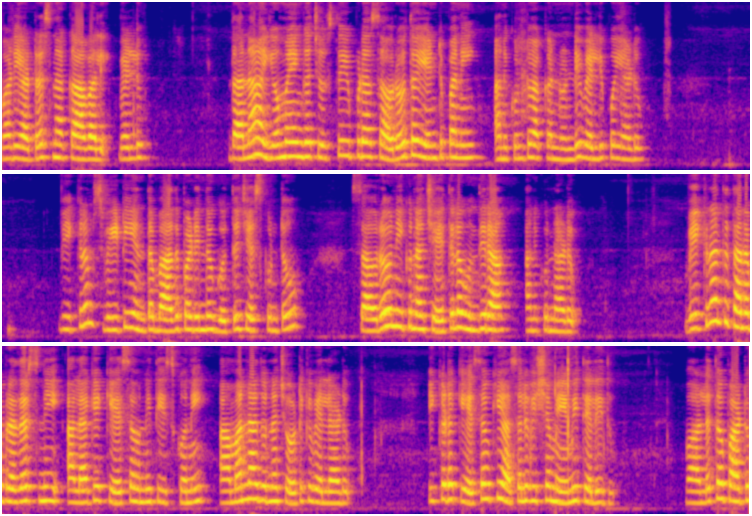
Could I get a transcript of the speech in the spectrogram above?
వాడి అడ్రస్ నాకు కావాలి. వెళ్ళు. ధన అయోమయంగా చూస్తూ ఇప్పుడు ఆ సౌరవ్తో ఏంటి పని? అనుకుంటూ అక్కడి నుండి వెళ్ళిపోయాడు. విక్రమ్ స్వీటీ ఎంత బాధపడిందో గుర్తు చేసుకుంటూ సౌరవ్ నీకు నా చేతిలో ఉందిరా అనుకున్నాడు. విక్రాంత్ తన బ్రదర్స్ని అలాగే కేశవ్ని తీసుకొని అమర్నాథ్ ఉన్న చోటుకి వెళ్ళాడు. ఇక్కడ కేశవ్కి అసలు విషయం ఏమీ తెలీదు. వాళ్ళతో పాటు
